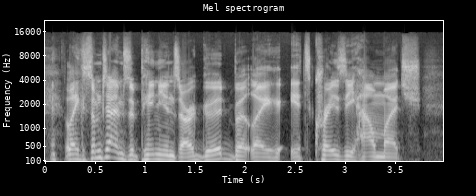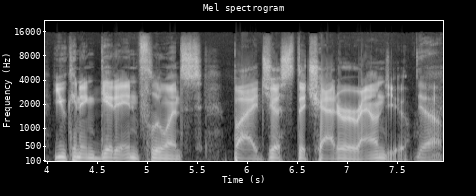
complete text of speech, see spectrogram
like sometimes opinions are good, but like it's crazy how much you can get influenced by just the chatter around you. Yeah.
